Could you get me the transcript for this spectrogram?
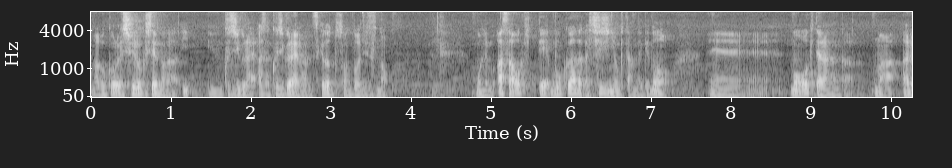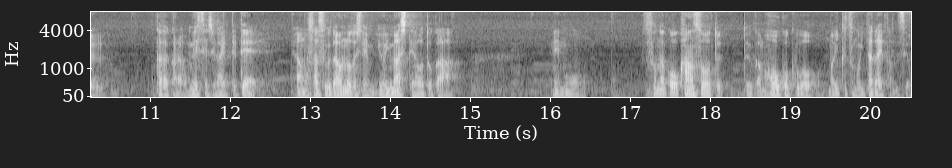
まあ、僕これ収録してるのが9時ぐらい朝9時ぐらいなんですけどその当日の。もうでも朝起きて僕はだから7時に起きたんだけど、えー、もう起きたらなんか、まあ、ある方からメッセージが入ってて「あもう早速ダウンロードして読みましたよ」とか、ね、もうそんなこう感想というか、まあ、報告を、まあ、いくつもいただいたんですよ。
